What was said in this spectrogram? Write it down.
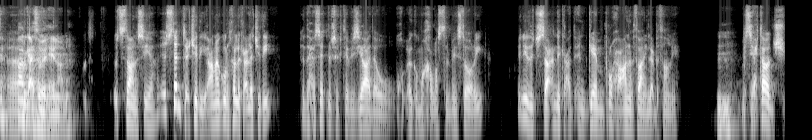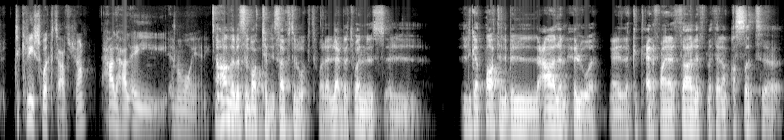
أنا قاعد أسويها الحين أنا. تستانس فيها استمتع كذي. أنا أقول خليك على كذي. إذا حسيت نفسك تبي زيادة وعقب ما خلصت ال main story يعني إذا ساعه عندك عاد end game بروح عالم ثاني لعبة ثانية. بس يحتاج تكريس وقت عرفت شلون؟ حاله حال أي MMO يعني. هذا بس البط كذي سالفة الوقت. ولا اللعبه تونس القطات اللي بالعالم حلوة. يعني إذا كنت تعرف Final الثالث مثلا قصة آه،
